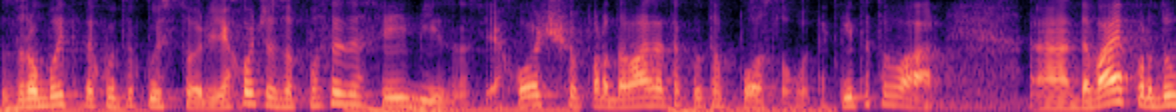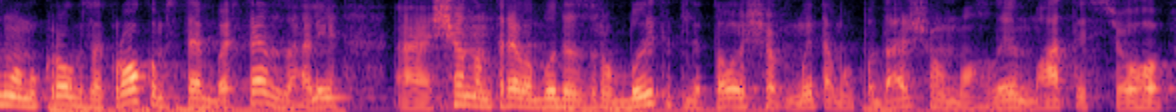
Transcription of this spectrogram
зробити таку таку історію. Я хочу запустити свій бізнес, я хочу продавати таку-то послугу, такий-то товар. Е, давай продумаємо крок за кроком, степ бай степ, взагалі, е, що нам треба буде зробити для того, щоб ми там у подальшому могли мати з цього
